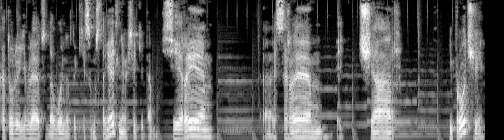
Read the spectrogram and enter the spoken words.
которые являются довольно-таки самостоятельными, всякие там CRM, SRM, HR и прочие,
